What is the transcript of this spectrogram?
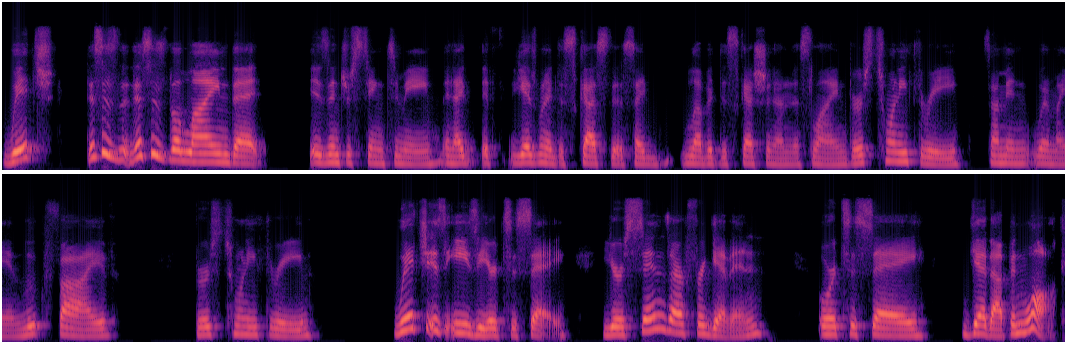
Which this is this is the line that is interesting to me. And I if you guys want to discuss this, I'd love a discussion on this line. Verse 23. So I'm in what am I in? Luke 5, verse 23 which is easier to say your sins are forgiven or to say get up and walk?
